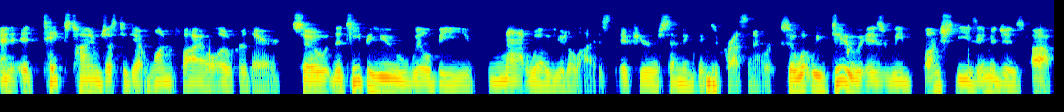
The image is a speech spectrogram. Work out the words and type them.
And it takes time just to get one file over there. So the TPU will be not well utilized if you're sending things across the network. So what we do is we bunch these images up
